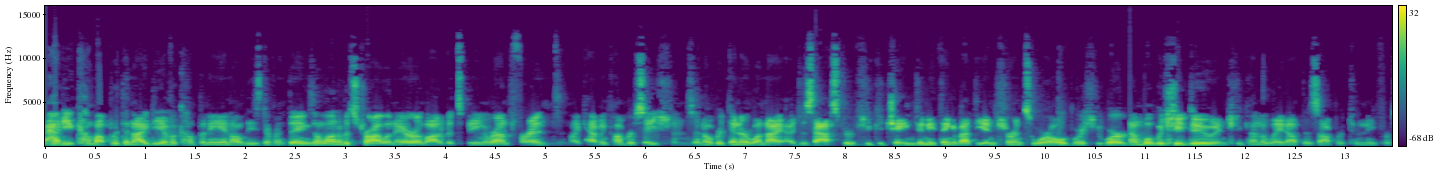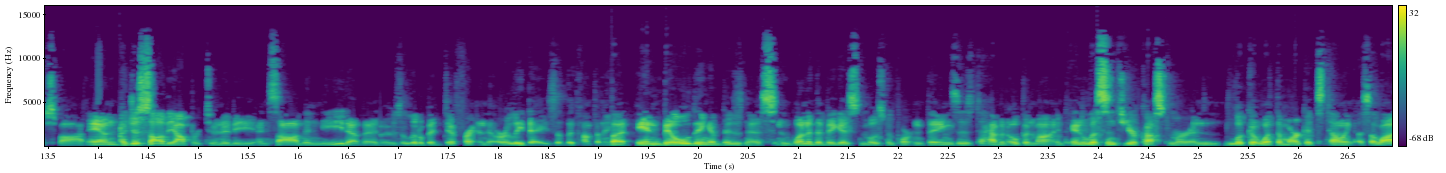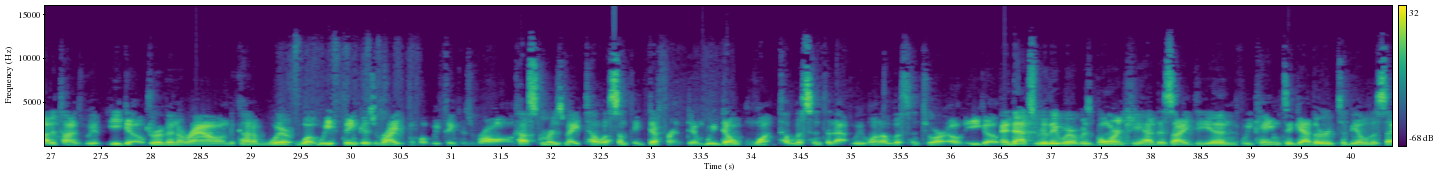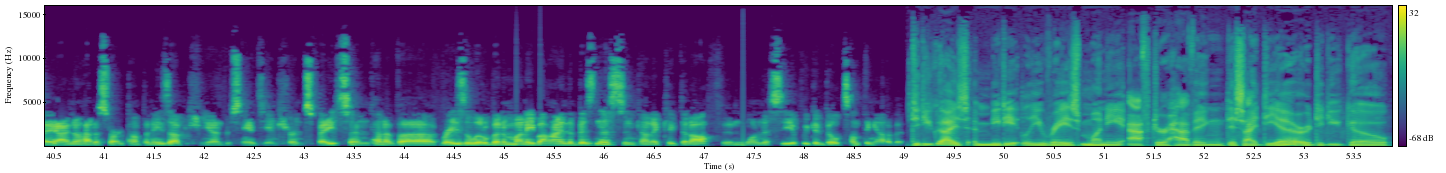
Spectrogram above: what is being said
how do you come up with an idea of a company and all these different things? And a lot of it's trial and error. A lot of it's being around friends and like having conversations. And over dinner one night, I just asked her if she could change anything about the insurance world where she worked and what would she do? And she kind of laid out this opportunity for Spot. And I just saw the opportunity and saw the need of it. It was a little bit different in the early days of the company. But in building a business, one of the biggest, most important things is to have an open mind and listen to your customer and look at what the market's telling us. A lot of times we have ego driven around kind of where what we think is right and what we think is wrong. Customers may tell us something different and we don't want to listen to that. We want to listen to our own ego. And that's really where it was born. She had this idea and we came together to be able to say, I know how to start companies up. She understands the insurance space and kind of uh, raised a little bit of money behind the business and kind of kicked it off and wanted to see if we could build something out of it. Did you guys immediately raise money after having this idea, or did you go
